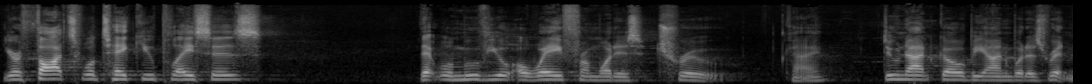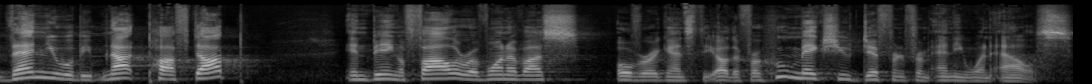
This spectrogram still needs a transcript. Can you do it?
Your thoughts will take you places that will move you away from what is true. Okay? Do not go beyond what is written. Then you will be not puffed up in being a follower of one of us over against the other. For who makes you different from anyone else?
